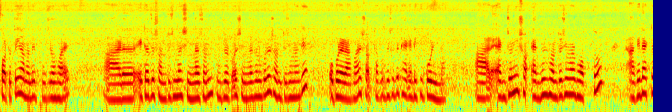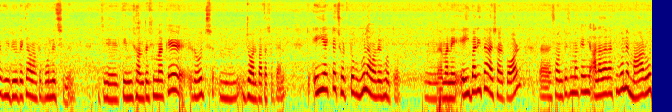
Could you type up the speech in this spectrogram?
ফটোতেই আমাদের পুজো হয়। আর এটা হচ্ছে সন্তোষীমার সিংহাসন। পুজোর পর সিংহাসন করে সন্তোষীমাকে ওপরে রাখা হয়। সব ঠাকুরদের সাথে ঠেকাঠেকি করি না। আর একজনই একজন সন্তোষীমার ভক্ত আগের একটা ভিডিও দেখে আমাকে বলেছিলেন যে, তিনি সন্তোষীমাকে রোজ জল বাতাসা দেন। তো এই একটা ছোট্ট ভুল আমাদের হতো। মানে এই বাড়িতে আসার পর সন্তোষীমাকে আমি আলাদা রাখি বলে মা রোজ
